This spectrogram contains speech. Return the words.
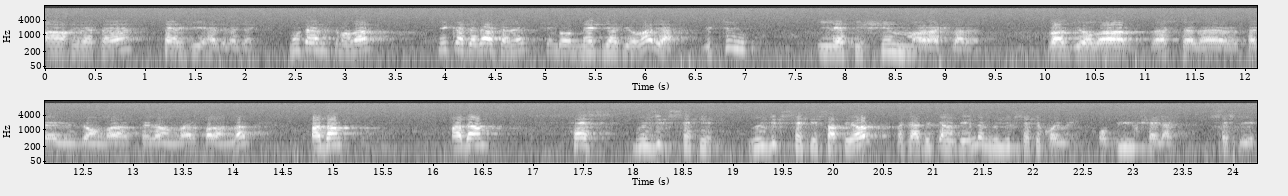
ahirete tercih edilecek. Muhterem Müslümanlar, dikkat ederseniz, şimdi o medya diyorlar ya, bütün iletişim araçları, radyolar, gazeteler, televizyonlar, falanlar falanlar, adam, adam ses, müzik seti, müzik seti satıyor. Mesela dükkanın birinde müzik seti koymuş. O büyük şeyler, sesli,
